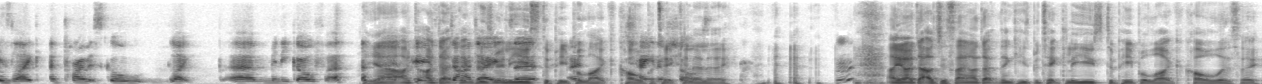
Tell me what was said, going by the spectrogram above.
is like a private school like um, mini golfer. Yeah, I, I don't think he's really a- used to people uh, like Cole chain of shops. particularly. Hmm? Oh, I was just saying I don't think he's particularly used to people like Cole, is he?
